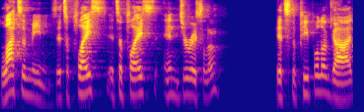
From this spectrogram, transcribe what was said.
Lots of meanings. It's a place, it's a place in Jerusalem. It's the people of God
